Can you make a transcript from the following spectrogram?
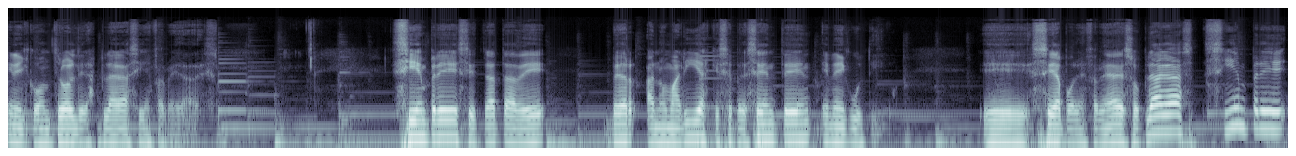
en el control de las plagas y enfermedades. Siempre se trata de ver anomalías que se presenten en el cultivo. Eh, sea por enfermedades o plagas, siempre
